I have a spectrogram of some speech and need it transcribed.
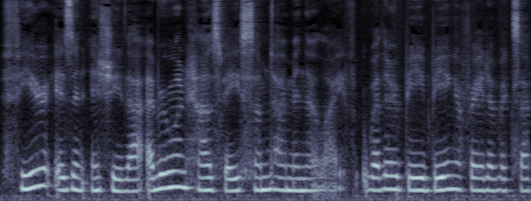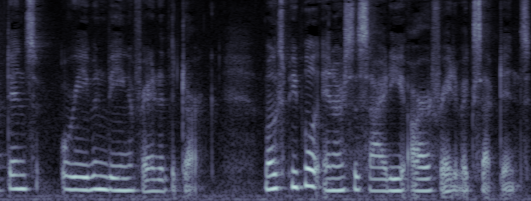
Fear is an issue that everyone has faced sometime in their life, whether it be being afraid of acceptance or even being afraid of the dark. Most people in our society are afraid of acceptance,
